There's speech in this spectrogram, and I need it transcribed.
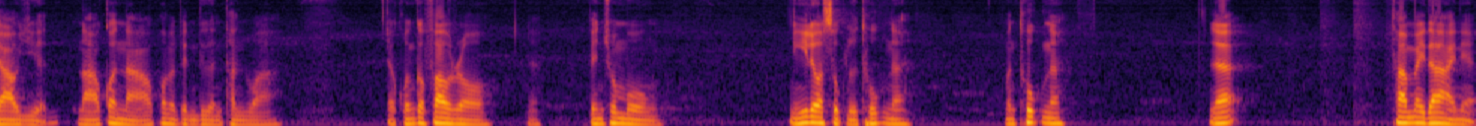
ยาวเหยียด หนาวก็หนาว เพราะมันเป็นเดือนธันวา แต่คนก็เฝ้ารอนะเป็นชั่วโมง อย่างนี้เรียกว่าสุขหรือทุกข์นะ มันทุกข์นะ และถ้าไม่ได้เนี่ย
